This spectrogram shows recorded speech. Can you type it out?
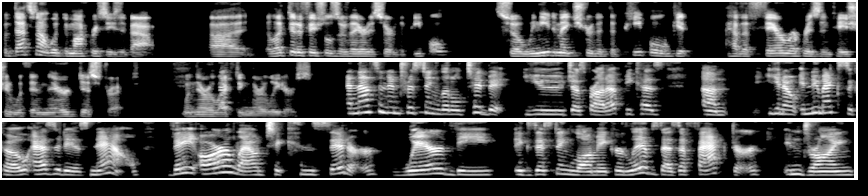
But that's not what democracy is about. Uh, elected officials are there to serve the people. So we need to make sure that the people get have a fair representation within their district when they're electing their leaders. And that's an interesting little tidbit you just brought up because, um, you know, in New Mexico, as it is now, they are allowed to consider where the existing lawmaker lives as a factor in drawing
